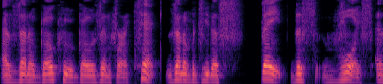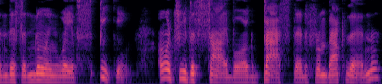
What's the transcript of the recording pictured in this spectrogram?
as Xeno Goku goes in for a kick. Xeno Vegeta states this voice and this annoying way of speaking. Aren't you the cyborg bastard from back then?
